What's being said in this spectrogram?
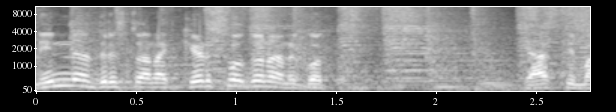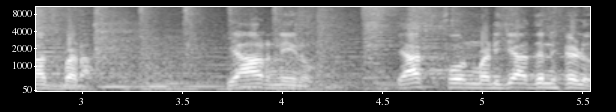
ನಿನ್ನ ಅದೃಷ್ಟನ ಕೆಡಿಸೋದು ನನಗೆ ಗೊತ್ತು. ಜಾಸ್ತಿ ಮಾತಬೇಡ ಯಾರು ನೀನು? ಯಾಕೆ ಫೋನ್ ಮಾಡಿದ್ಯಾ? ಅದನ್ನು ಹೇಳು.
